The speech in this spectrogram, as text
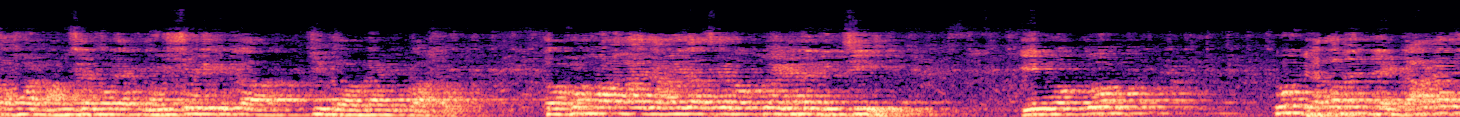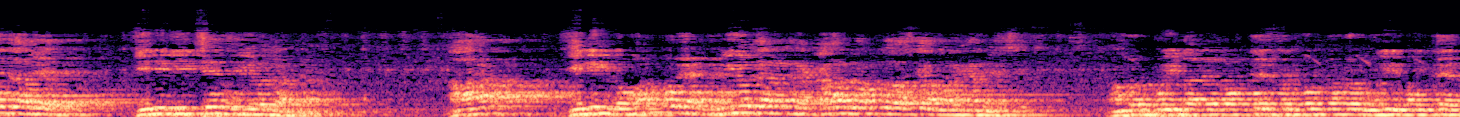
সময় মানুষের মধ্যে এক ঐশ্বরিক একটা তখন মনে হয় যে আমি আজকে রক্ত এখানে দিচ্ছি। এই রক্ত কোনো ভেদাভেদ নেই। কার কাছে যাবে? যিনি দিচ্ছেন উনিও আর যিনি গ্রহণ করেন উনিও জানেন না কার রক্ত আজকে আমার এখানে এসেছে। আমরা পরিবারের রক্তের সম্পর্ক রুগীর রক্তের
